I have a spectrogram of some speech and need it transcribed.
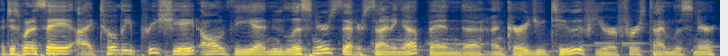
I just want to say I totally appreciate all of the uh, new listeners that are signing up, and uh, I encourage you to, if you're a first time listener,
